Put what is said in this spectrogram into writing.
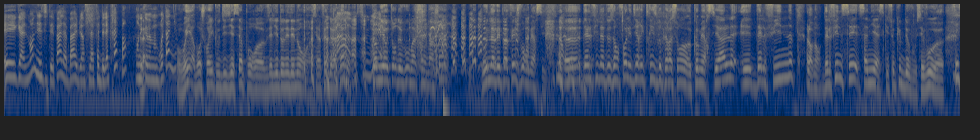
Et également, n'hésitez pas, là-bas, eh bien, c'est la fête de la crêpe. hein. On est La- quand même en Bretagne. Oui, ah bon, je croyais que vous disiez ça pour. euh, vous alliez donner des noms. C'est la fête de la. Ah, si vous Comme il y a autour de vous, machin et machin. Vous ne l'avez pas fait, je vous remercie. Euh, Delphine a deux enfants, elle est directrice d'opérations commerciales. Et Delphine. Alors non, Delphine, c'est sa nièce qui s'occupe de vous. C'est vous euh, Qui,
